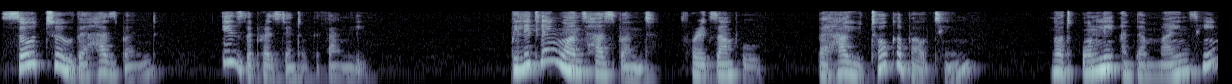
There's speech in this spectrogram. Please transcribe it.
so too the husband is the president of the family. Belittling one's husband, for example, by how you talk about him, not only undermines him,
